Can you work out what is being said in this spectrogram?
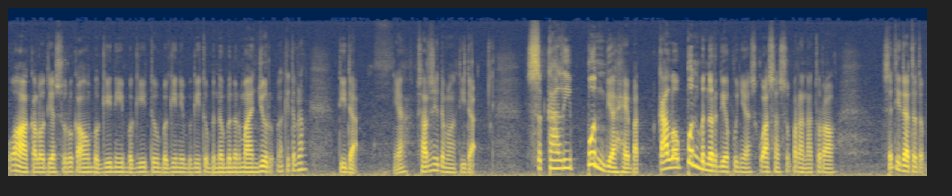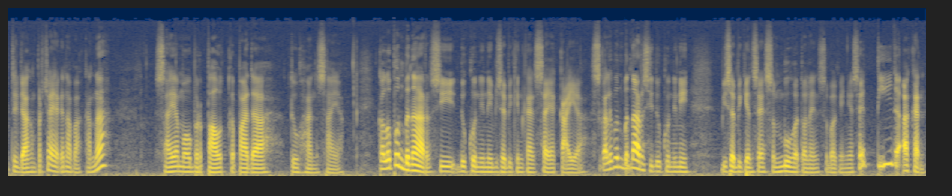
Wah kalau dia suruh kamu begini, begitu, begini, begitu, bener-bener manjur. Nah, kita bilang tidak. ya Seharusnya kita bilang tidak. Sekalipun dia hebat, kalaupun benar dia punya kuasa supernatural, saya tidak tetap tidak akan percaya. Kenapa? Karena saya mau berpaut kepada Tuhan saya. Kalaupun benar si dukun ini bisa bikin saya kaya, sekalipun benar si dukun ini bisa bikin saya sembuh atau lain sebagainya, saya tidak akan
